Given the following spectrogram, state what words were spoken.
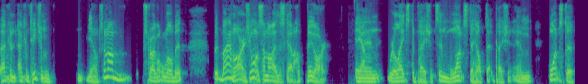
I can, I can teach them, you know, some of them struggle a little bit, but by and large, you want somebody that's got a big heart and yeah. relates to patients and wants to help that patient and wants to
